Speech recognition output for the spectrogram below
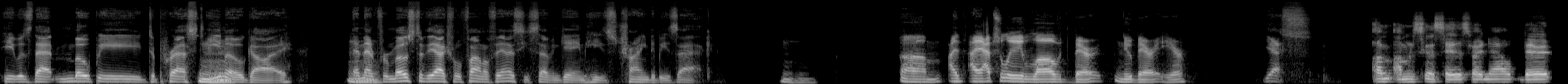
He was that mopey, depressed Mhm. emo guy, and then Mhm. for most of the actual Final Fantasy VII game, he's trying to be Zack. Mm-hmm. Um, I I absolutely loved Barret, new Barret here. Yes. I'm I'm just gonna say this right now. Barret,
